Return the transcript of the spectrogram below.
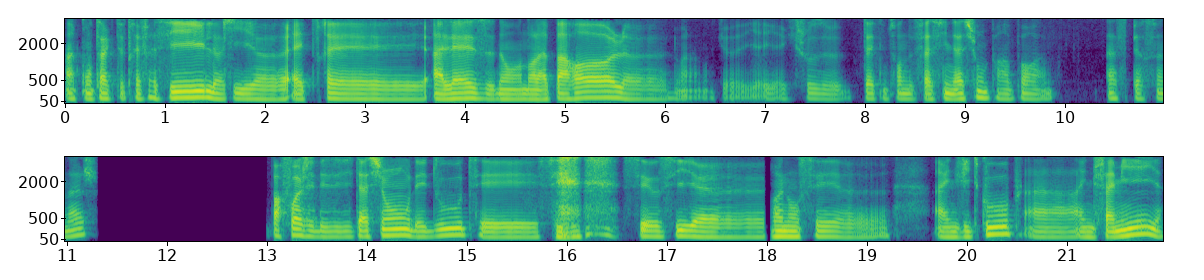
un contact très facile, qui est très à l'aise dans, dans la parole. Voilà. Donc il y, a quelque chose, peut-être une sorte de fascination par rapport à ce personnage. Parfois, j'ai des hésitations ou des doutes et c'est aussi euh, renoncer euh, à une vie de couple, à une famille.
